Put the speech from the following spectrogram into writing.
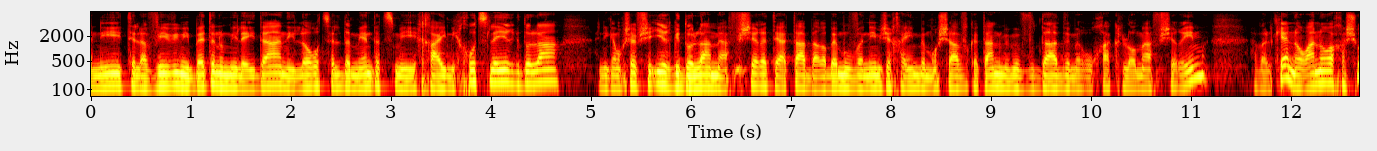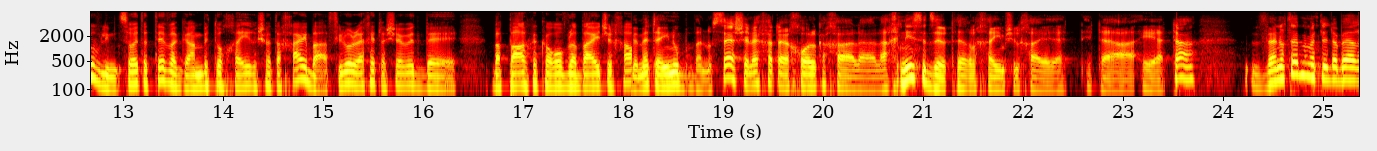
אני תל אביבי מבטן ומלידה, אני לא רוצה לדמיין את עצמי חי מחוץ לעיר גדולה. אני גם חושב שעיר גדולה מאפשרת האטה בהרבה מובנים שחיים במושב קטן ומבודד ומרוחק לא מאפשרים. אבל כן, נורא נורא חשוב למצוא את הטבע גם בתוך העיר שאתה חי בה, אפילו ללכת לשבת בפארק הקרוב לבית שלך. באמת היינו בנושא של איך אתה יכול ככה להכניס את זה יותר לחיים שלך, את ההאטה. ואני רוצה באמת לדבר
